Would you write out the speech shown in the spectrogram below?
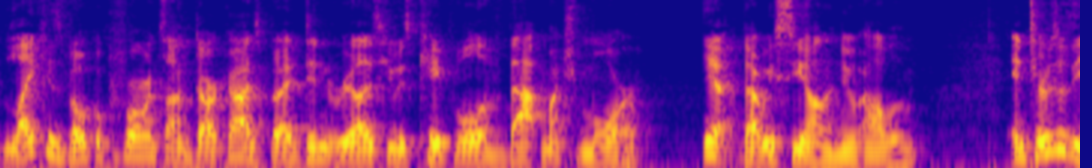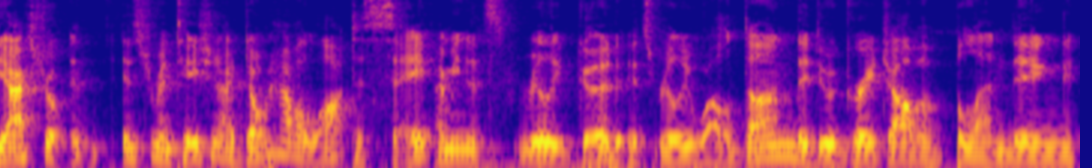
like his vocal performance on Dark Eyes, but I didn't realize he was capable of that much more Yeah. that we see on the new album. In terms of the actual instrumentation, I don't have a lot to say. I mean, it's really good. It's really well done. They do a great job of blending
